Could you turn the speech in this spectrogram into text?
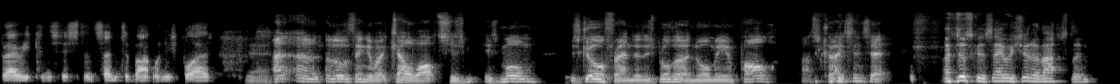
very consistent centre back when he's played. Yeah. And, and, another thing about Kell Watts, his his mum, his girlfriend, and his brother know me and Paul. That's correct, isn't it? I was just going to say we should have asked them.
